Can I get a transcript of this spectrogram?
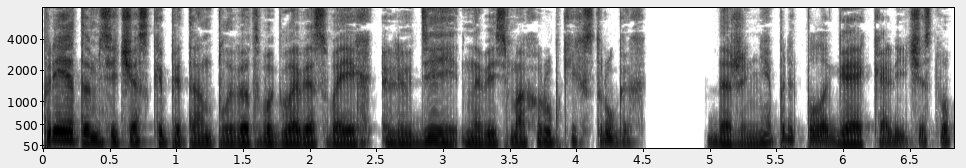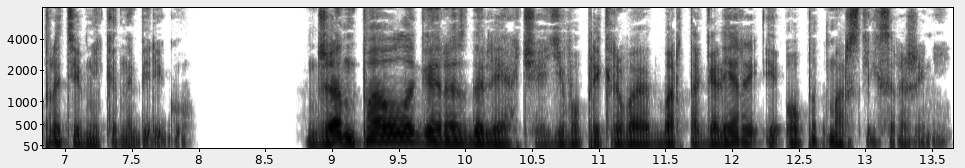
При этом сейчас капитан плывет во главе своих людей на весьма хрупких стругах, даже не предполагая количество противника на берегу. Джан Пауло гораздо легче, его прикрывают борта галеры и опыт морских сражений.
